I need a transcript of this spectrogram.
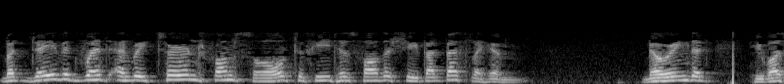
But David went and returned from Saul to feed his father's sheep at Bethlehem. Knowing that he was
